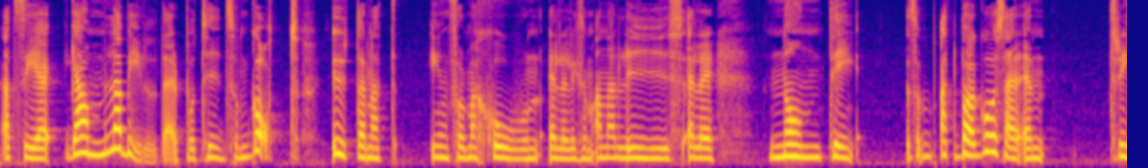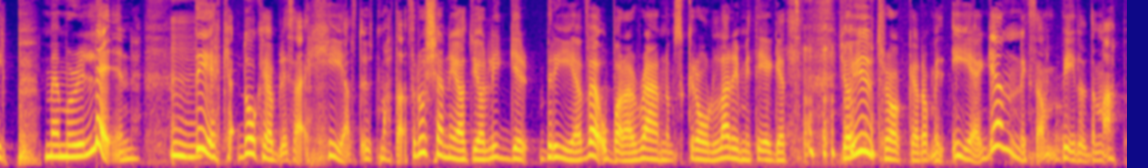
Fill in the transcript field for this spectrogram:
att se gamla bilder på tid som gått utan att information eller liksom analys eller någonting. Alltså att bara gå så här en trip memory lane, det, kan- då kan jag bli så här helt utmattad. För då känner jag att jag ligger bredvid och bara random scrollar i mitt eget... Jag är uttråkad av min egen liksom, bildmapp.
